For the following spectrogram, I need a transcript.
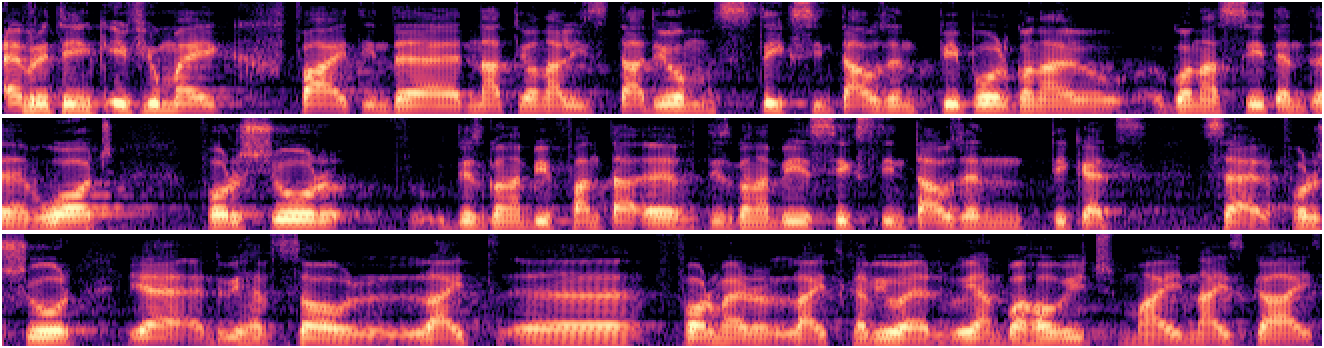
everything. If you make fight in the National Stadium, 16,000 people gonna, gonna sit and uh, watch for sure this gonna be fanta- uh, this gonna be 16,000 tickets sell for sure. Yeah and we have so light uh, former light heavyweight Jan Blachowicz my nice guys.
